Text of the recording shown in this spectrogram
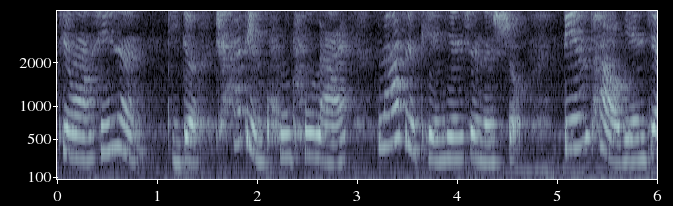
健忘先生急得差点哭出来，拉着田先生的手，边跑边叫：“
